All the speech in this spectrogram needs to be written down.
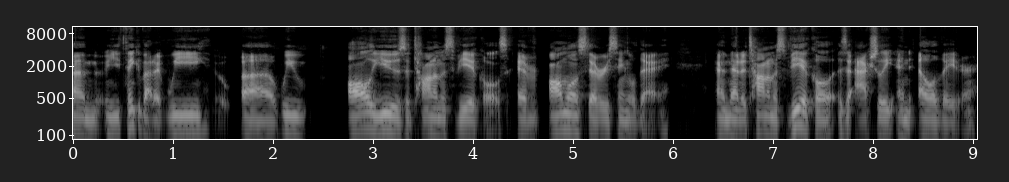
Um, you think about it, we uh, we all use autonomous vehicles ev- almost every single day, and that autonomous vehicle is actually an elevator.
